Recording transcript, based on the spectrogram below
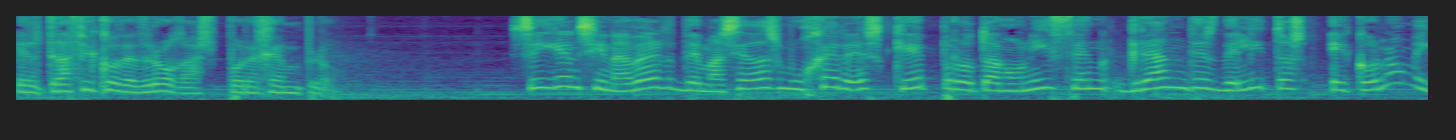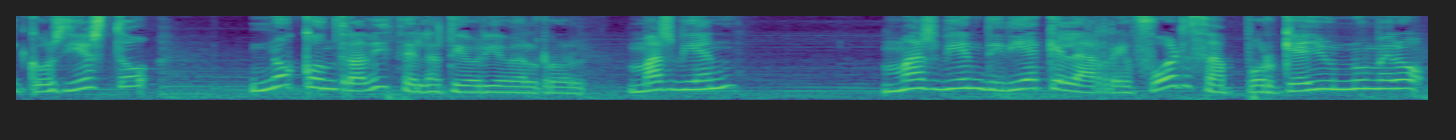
el tráfico de drogas, por ejemplo. Siguen sin haber demasiadas mujeres que protagonicen grandes delitos económicos y esto no contradice la teoría del rol, más bien más bien diría que la refuerza porque hay un número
